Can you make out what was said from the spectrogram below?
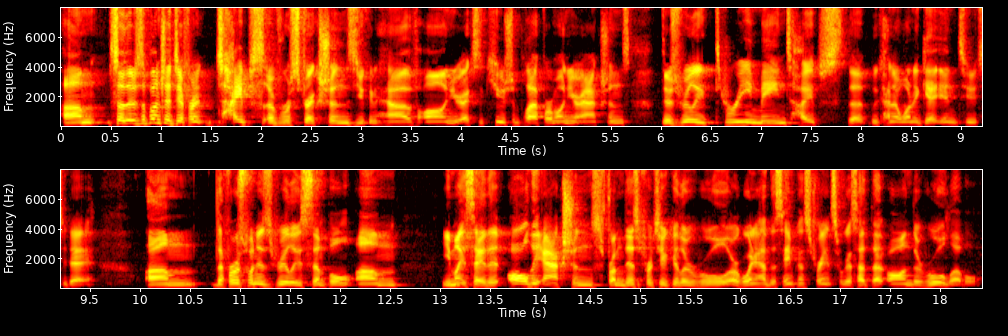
Um, so there's a bunch of different types of restrictions you can have on your execution platform, on your actions. There's really three main types that we kind of want to get into today. Um, the first one is really simple. Um, you might say that all the actions from this particular rule are going to have the same constraints. We're going to set that on the rule level.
